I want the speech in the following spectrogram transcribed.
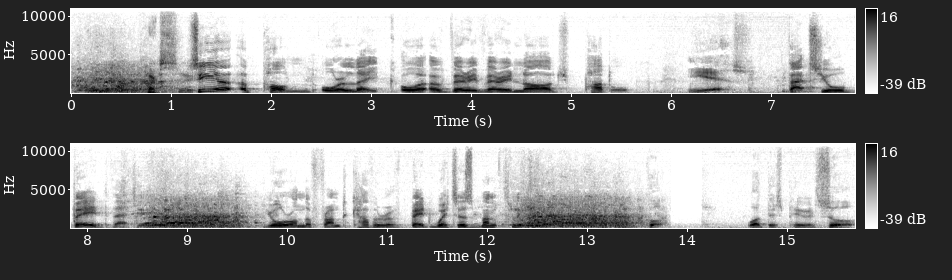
I see. See a, a pond or a lake or a very, very large puddle? Yes. That's your bed, that is. You're on the front cover of Bedwetters Monthly. Of course, what this period saw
